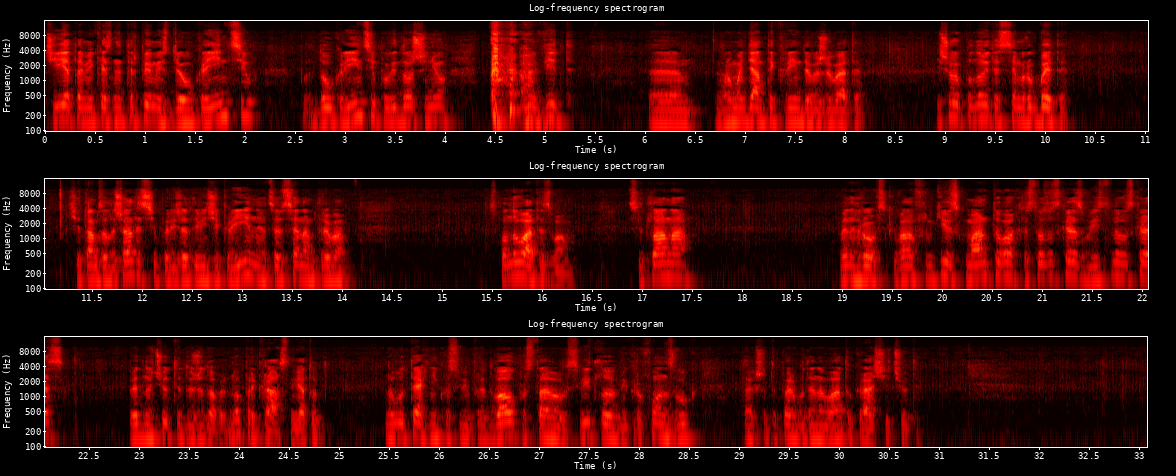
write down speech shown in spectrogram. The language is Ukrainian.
чи є там якась нетерпимість для українців, до українців по відношенню від е, громадян тих країн, де ви живете. І що ви плануєте з цим робити? Чи там залишатись, чи переїжджати в інші країни? Це все нам треба спланувати з вами. Світлана Венгровська, Івано-Франківськ, Мантова, Христос Воскрес, воістину Воскрес. Видно, чути дуже добре. Ну, прекрасно. Я тут нову техніку собі придбав, поставив світло, мікрофон, звук, так що тепер буде набагато краще чути.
